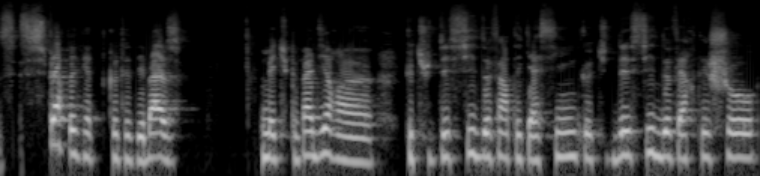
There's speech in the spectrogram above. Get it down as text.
c'est super que tu des bases, mais tu peux pas dire euh, que tu décides de faire tes castings, que tu décides de faire tes shows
